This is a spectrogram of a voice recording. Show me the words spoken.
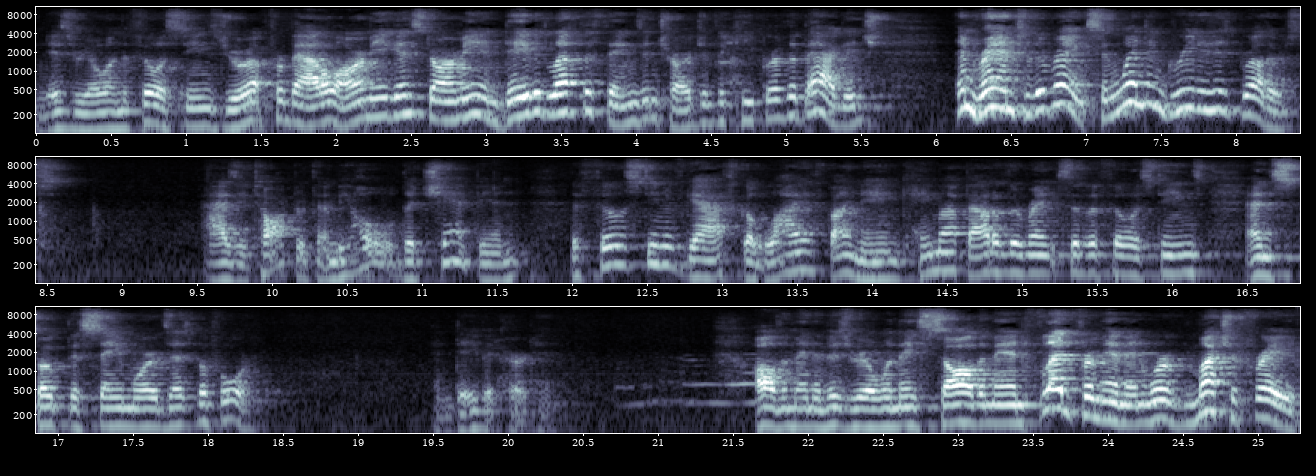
And Israel and the Philistines drew up for battle, army against army, and David left the things in charge of the keeper of the baggage and ran to the ranks and went and greeted his brothers. As he talked with them, behold, the champion, the Philistine of Gath, Goliath by name, came up out of the ranks of the Philistines and spoke the same words as before. And David heard him. All the men of Israel, when they saw the man, fled from him and were much afraid.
